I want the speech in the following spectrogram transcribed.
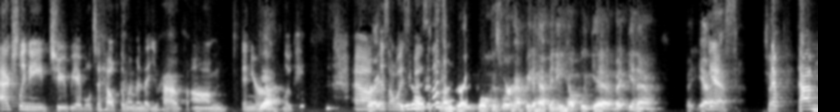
actually need to be able to help the women that you have um, in your yeah. location. Um, right. is always we don't so I'm grateful because we're happy to have any help we get, but you know, but yeah, yes, that, I'm,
